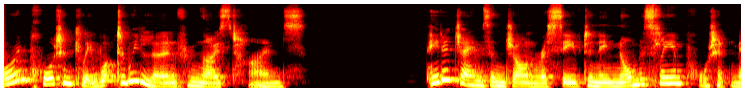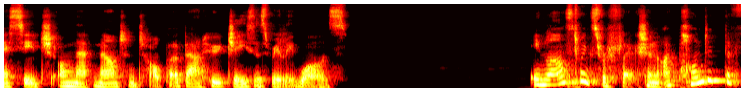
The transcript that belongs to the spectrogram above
More importantly, what do we learn from those times? Peter, James, and John received an enormously important message on that mountaintop about who Jesus really was. In last week's reflection, I pondered the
